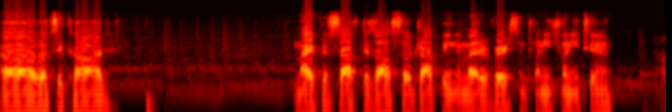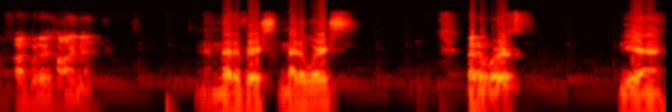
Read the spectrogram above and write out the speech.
Uh, what's it called? Microsoft is also dropping a metaverse in 2022. Oh, fuck, what are they calling it? Metaverse, metaverse. Metaverse? Yeah.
